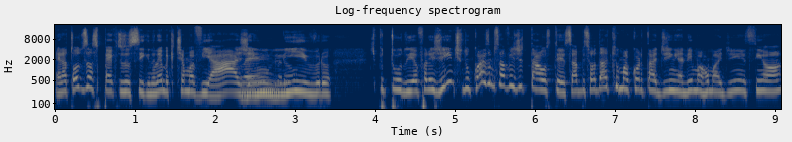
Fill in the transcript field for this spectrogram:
era todos os aspectos do signo, lembra que tinha uma viagem, lembro. um livro... Tipo, tudo. E eu falei, gente, não quase não precisava editar os textos, sabe? Só dar aqui uma cortadinha ali, uma arrumadinha, assim, ó.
